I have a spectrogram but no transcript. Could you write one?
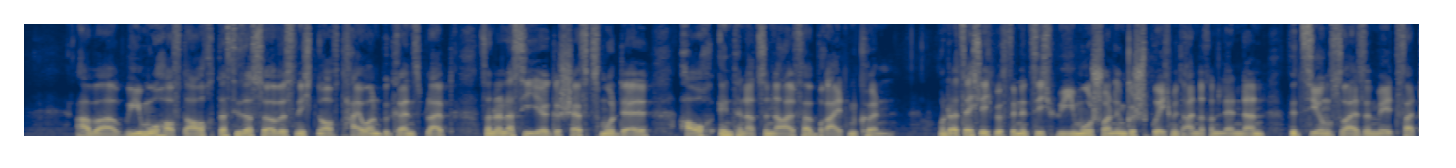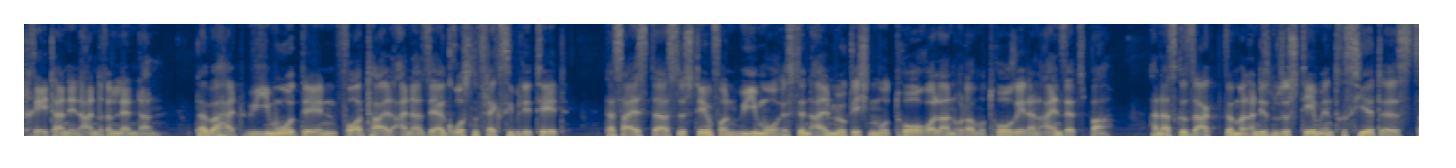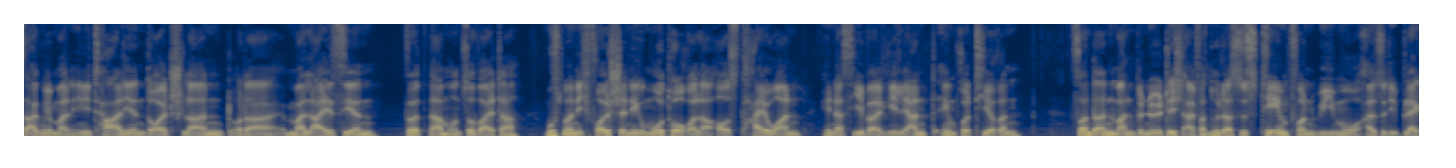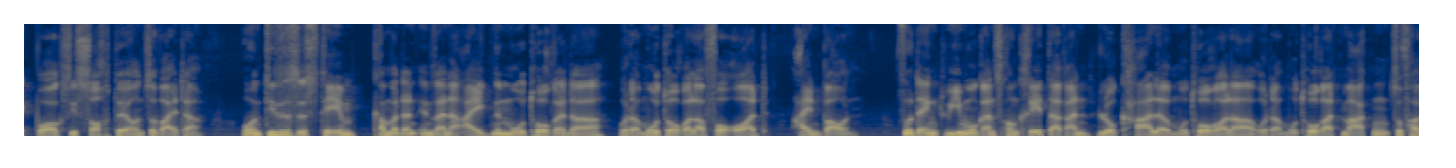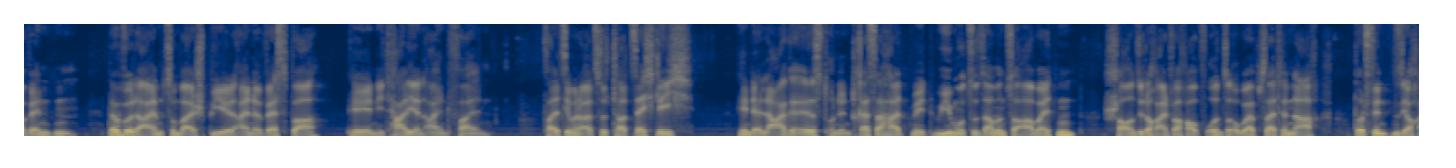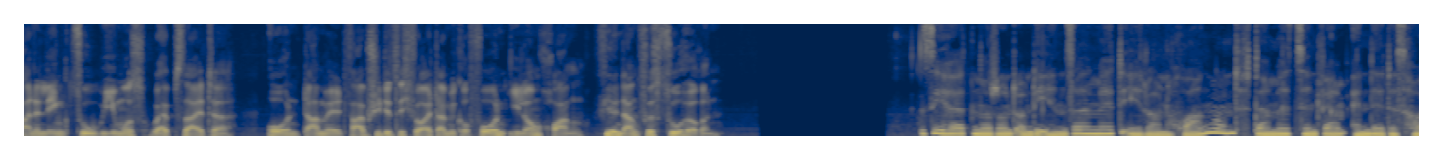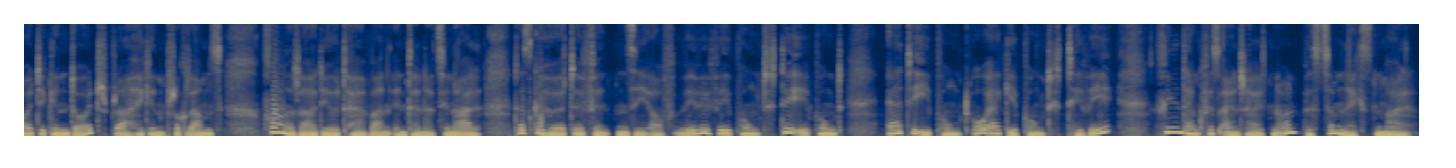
Aber Wemo hofft auch, dass dieser Service nicht nur auf Taiwan begrenzt bleibt, sondern dass sie ihr Geschäftsmodell auch international verbreiten können. Und tatsächlich befindet sich Wemo schon im Gespräch mit anderen Ländern bzw. mit Vertretern in anderen Ländern. Dabei hat Wemo den Vorteil einer sehr großen Flexibilität. Das heißt, das System von Wemo ist in allen möglichen Motorrollern oder Motorrädern einsetzbar. Anders gesagt, wenn man an diesem System interessiert ist, sagen wir mal in Italien, Deutschland oder Malaysien, Vietnam und so weiter, muss man nicht vollständige Motorroller aus Taiwan in das jeweilige Land importieren, sondern man benötigt einfach nur das System von Wemo, also die Blackbox, die Software und so weiter. Und dieses System kann man dann in seine eigenen Motorräder oder Motorroller vor Ort einbauen. So denkt Wimo ganz konkret daran, lokale Motorroller oder Motorradmarken zu verwenden. Da würde einem zum Beispiel eine Vespa in Italien einfallen. Falls jemand also tatsächlich in der Lage ist und Interesse hat, mit Wimo zusammenzuarbeiten, schauen Sie doch einfach auf unserer Webseite nach. Dort finden Sie auch einen Link zu Wimos Webseite. Und damit verabschiedet sich für heute am Mikrofon Ilon Huang. Vielen Dank fürs Zuhören. Sie hörten rund um die Insel mit Elon Huang und damit sind wir am Ende des heutigen deutschsprachigen Programms von Radio Taiwan International. Das Gehörte finden Sie auf www.de.rti.org.tv. Vielen Dank fürs Einschalten und bis zum nächsten Mal.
